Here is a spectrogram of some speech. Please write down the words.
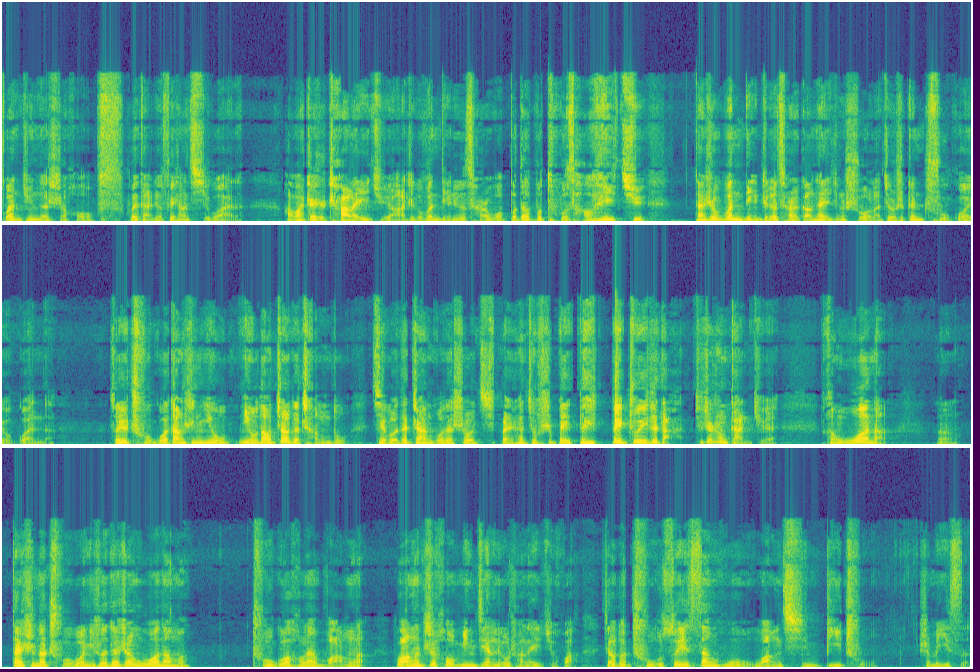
冠军的时候，会感觉非常奇怪的，好吧？这是插了一句啊，这个问鼎这个词儿我不得不吐槽一句。但是“问鼎”这个词儿刚才已经说了，就是跟楚国有关的，所以楚国当时牛牛到这个程度，结果在战国的时候基本上就是被被被追着打，就这种感觉，很窝囊，嗯。但是呢，楚国你说他真窝囊吗？楚国后来亡了，亡了之后，民间流传了一句话，叫做“楚虽三户，亡秦必楚”，什么意思？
